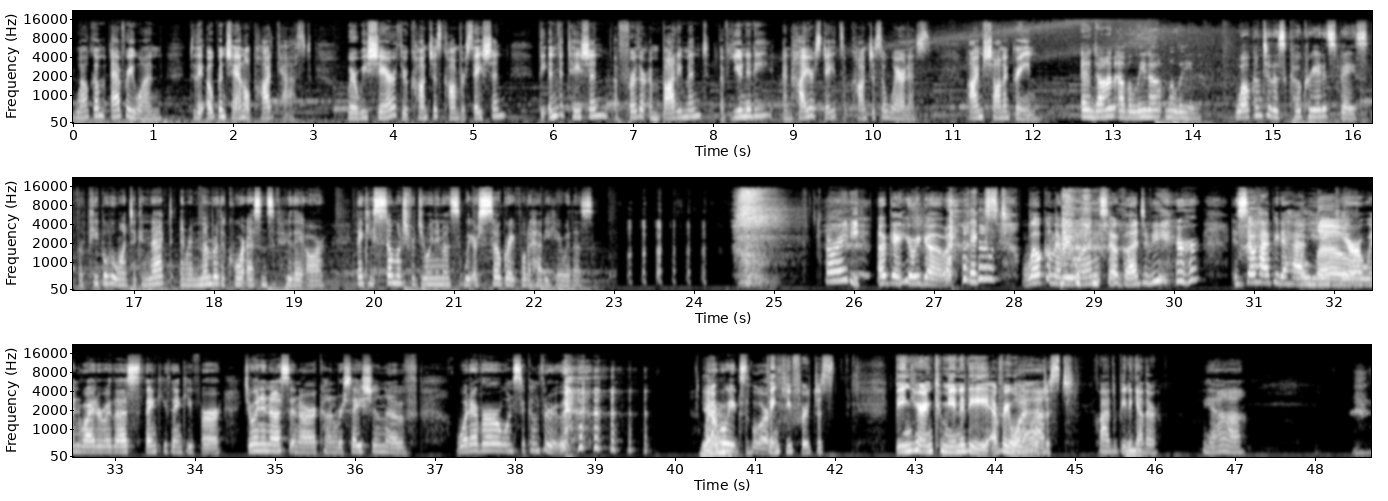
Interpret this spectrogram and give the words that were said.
Welcome, everyone, to the Open Channel podcast, where we share through conscious conversation the invitation of further embodiment of unity and higher states of conscious awareness. I'm Shaunna Green. And I'm Avalina Maline. Welcome to this co created space for people who want to connect and remember the core essence of who they are. Thank you so much for joining us. We are so grateful to have you here with us. Alrighty. Okay, here we go. Fixed. Welcome, everyone. so glad to be here. And so happy to have Hello. you, Kiara Windrider, with us. Thank you, thank you for joining us in our conversation of whatever wants to come through, whatever we explore. Thank you for just being here in community, everyone. Yeah. We're just glad to be Mm. together. Yeah.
